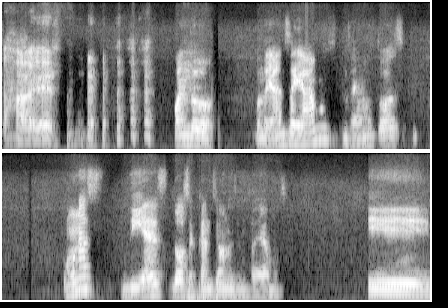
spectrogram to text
A ver. Cuando, cuando ya ensayamos, ensayamos todos, como unas 10, 12 canciones ensayamos. Y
